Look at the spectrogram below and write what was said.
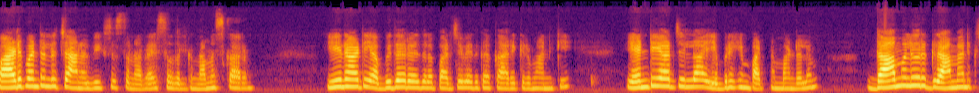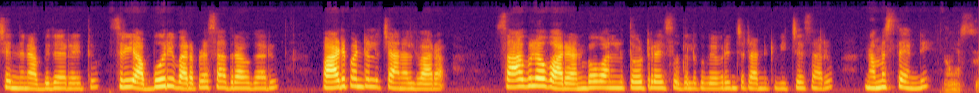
పాడి పంటలు ఛానల్ వీక్షిస్తున్న రైతు సోదరులకు నమస్కారం. ఈనాటి అభ్యుదయ రైతుల పరిచయవేదిక కార్యక్రమానికి ఎన్టీఆర్ జిల్లా ఇబ్రహీంపట్నం మండలం దాములూరు గ్రామానికి చెందిన అభ్యుదయ రైతు శ్రీ అబ్బూరి వరప్రసాదరావు గారు పాడి పంటల ఛానల్ ద్వారా సాగులో వారి అనుభవాలను తోటి రైతు సోదరులకు వివరించడానికి విచ్చేశారు. నమస్తే అండి. నమస్తే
